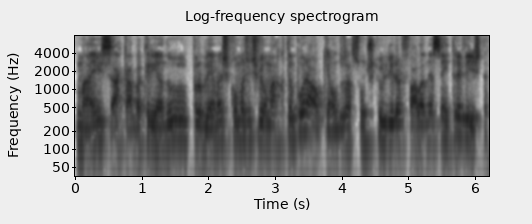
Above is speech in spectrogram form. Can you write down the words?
mas acaba criando problemas como a gente vê o marco temporal, que é um dos assuntos que o Lira fala nessa entrevista.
